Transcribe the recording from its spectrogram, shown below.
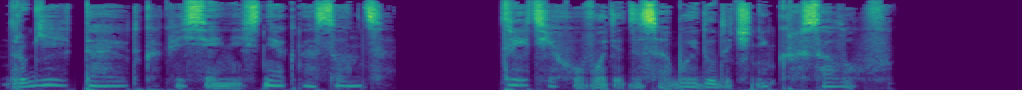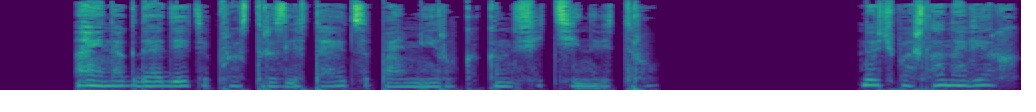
другие тают, как весенний снег на солнце, третьих уводит за собой дудочник крысолов. А иногда дети просто разлетаются по миру, как конфетти на ветру. Дочь пошла наверх,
